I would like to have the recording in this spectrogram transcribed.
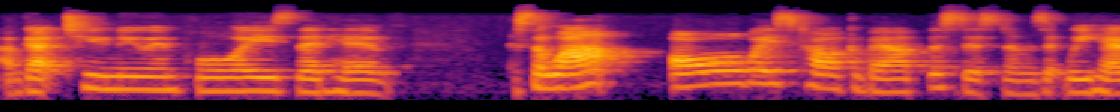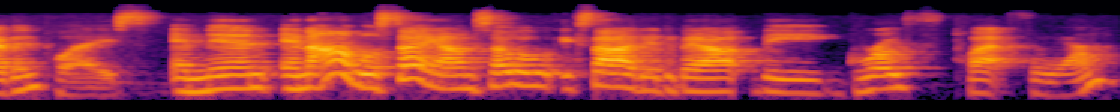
I've got two new employees that have, so I, always talk about the systems that we have in place. And then, and I will say, I'm so excited about the growth platform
